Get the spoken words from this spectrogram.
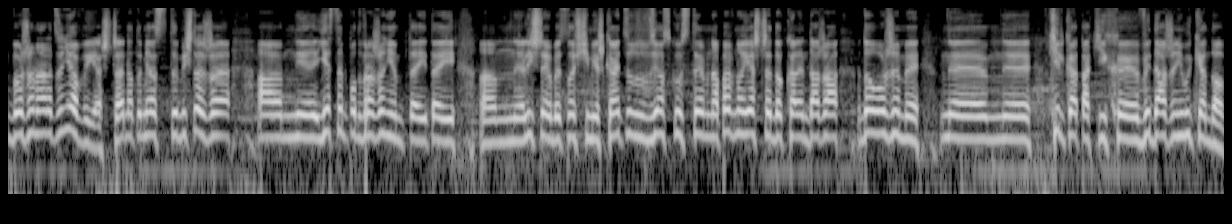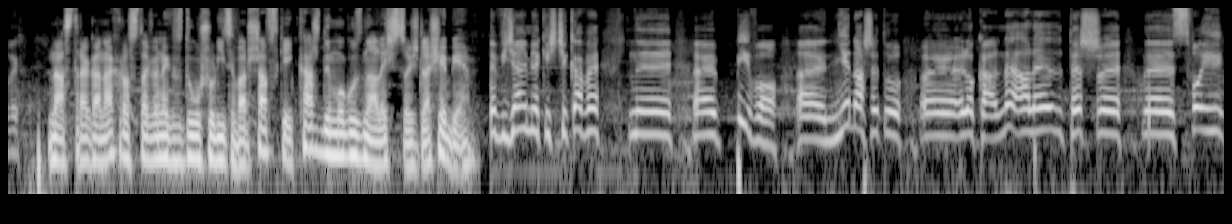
bożonarodzeniowy jeszcze, natomiast myślę, że um, jestem pod wrażeniem tej, tej um, licznej obecności mieszkańców, w związku z tym na pewno jeszcze do kalendarza dołożymy e, kilka takich e, wydarzeń weekendowych. Na straganach rozstawionych wzdłuż ulicy Warszawskiej każdy mógł znaleźć coś dla siebie. Widziałem jakieś ciekawe e, e, piwo, e, nie nasze tu e, lokalne, ale też e, e, swojej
